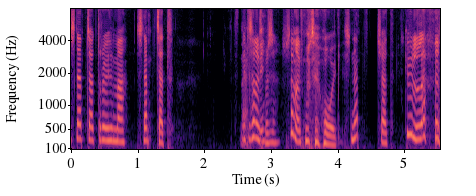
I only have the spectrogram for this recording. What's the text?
Snapchat-ryhmä, Snapchat, Mitä sanoinko mä sen? Sanoinko mä sen oikein? Snapchat, kyllä.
